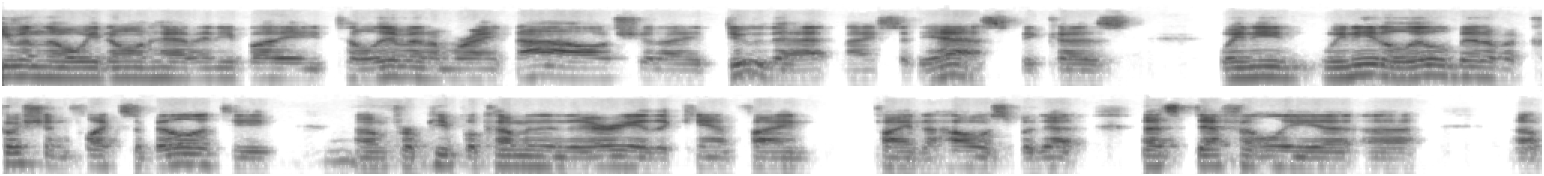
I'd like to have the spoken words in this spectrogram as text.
even though we don't have anybody to live in them right now. Should I do that? And I said yes, because we need we need a little bit of a cushion flexibility um, for people coming in the area that can't find find a house. But that that's definitely a a,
